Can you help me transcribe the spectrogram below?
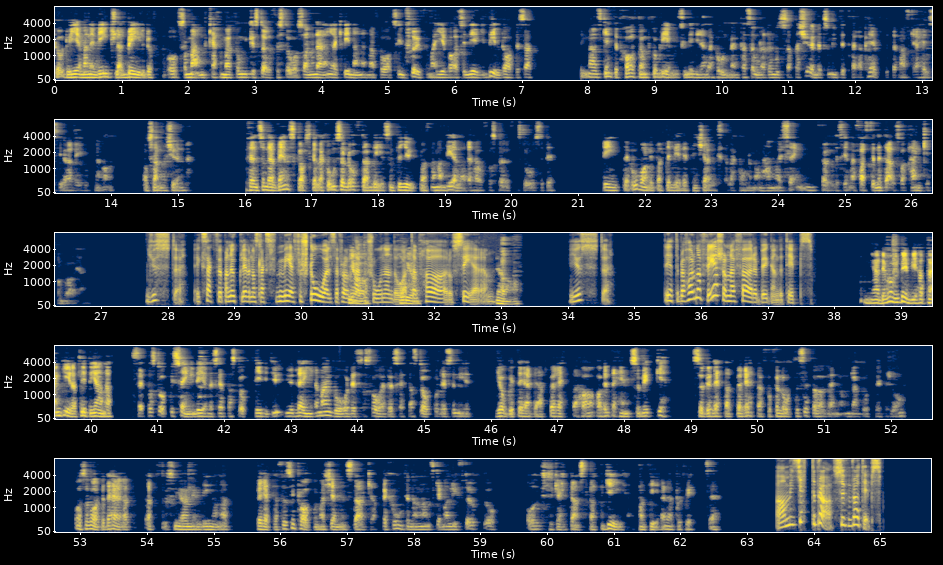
då, då ger man en vinklad bild och, och som man kanske man får mycket större förståelse av den där andra kvinnan än man får av sin fru. För man ger bara sin egen bild av det. Så att man ska inte prata om problem i sin egen relation med en person av det motsatta könet som inte är terapeut. Utan man ska helst göra det ihop med någon av samma kön. För en sån där vänskapsrelation som det ofta blir som fördjupas när man delar det här och får större förståelse. Det, det är inte ovanligt att det leder till en kärleksrelation när man hamnar i säng förr eller senare, fast det inte alls var tanken från början. Just det. Exakt, för att man upplever någon slags mer förståelse från den här Ja. personen då. Oh, att ja. den hör och ser en. Ja. Just det. Det är jättebra. Har du några fler sådana förebyggande tips? ja, det var väl det vi har tangerat lite grann. Att sätta stopp i sängen, det gäller att sätta stopp tidigt. Ju, ju längre man går, desto svårare är det att sätta stopp och desto mer jobbigt är det att berätta. Har, har det inte hänt så mycket så det är lätt att berätta få förlåtelse för den om det har gått väldigt långt. Och så var det det här att, att, som jag nämnde innan, att berätta för sin partner man känner en stark attraktion till någon annan ska man lyfta upp och, och försöka hitta en strategi att hantera det på ett vettigt sätt. Ja, men jättebra. Superbra tips.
